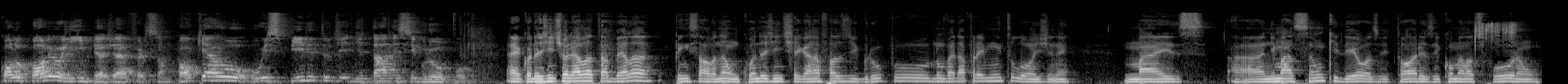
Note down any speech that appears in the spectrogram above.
Colo-Colo e Olímpia, Jefferson, qual que é o, o espírito de estar tá nesse grupo? É, quando a gente olhava a tabela, pensava, não, quando a gente chegar na fase de grupo, não vai dar para ir muito longe, né? Mas a animação que deu, as vitórias e como elas foram,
